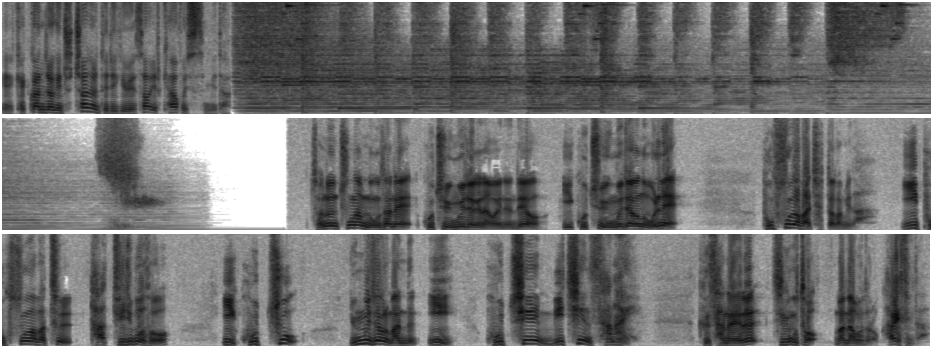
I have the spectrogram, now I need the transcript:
예, 객관적인 추천을 드리기 위해서 이렇게 하고 있습니다. 저는 충남 농산의 고추 육묘장에 나와 있는데요. 이 고추 육묘장은 원래 복숭아 밭이었다고 합니다. 이 복숭아 밭을 다 뒤집어서 이 고추 육묘장을 만든 이 고추에 미친 사나이 그 사나이를 지금부터 만나보도록 하겠습니다.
